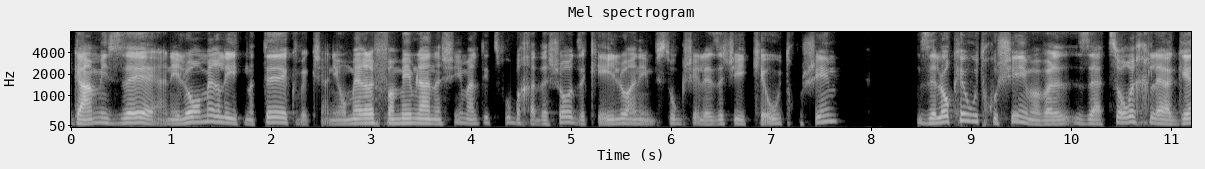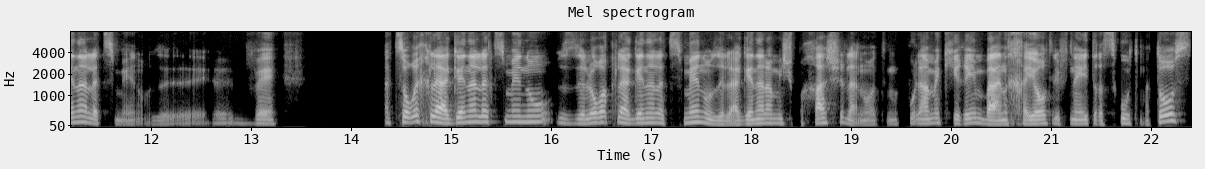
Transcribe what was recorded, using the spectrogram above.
גם מזה, אני לא אומר להתנתק, וכשאני אומר לפעמים לאנשים אל תצפו בחדשות, זה כאילו אני בסוג של איזושהי קהות חושים. זה לא קהות חושים, אבל זה הצורך להגן על עצמנו. זה, והצורך להגן על עצמנו זה לא רק להגן על עצמנו, זה להגן על המשפחה שלנו. אתם כולם מכירים בהנחיות לפני התרסקות מטוס,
